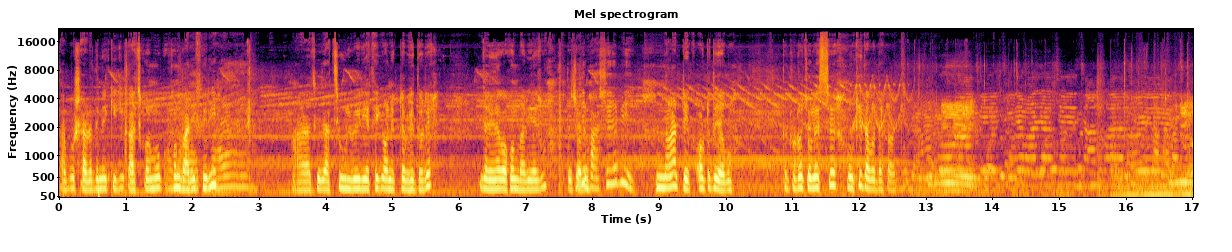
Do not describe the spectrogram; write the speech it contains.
তারপর সারাদিনে কী কী কাজকর্ম কখন বাড়ি ফিরি। আর আজকে যাচ্ছি উলবেরিয়া থেকে অনেকটা ভেতরে। জানি না কখন বাড়ি আসব। তো চলো। বাসে যাবি? না টেক অটোতে যাব। তো টোটো চলে এসছে উঠি তারপর দেখা হচ্ছে। তো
